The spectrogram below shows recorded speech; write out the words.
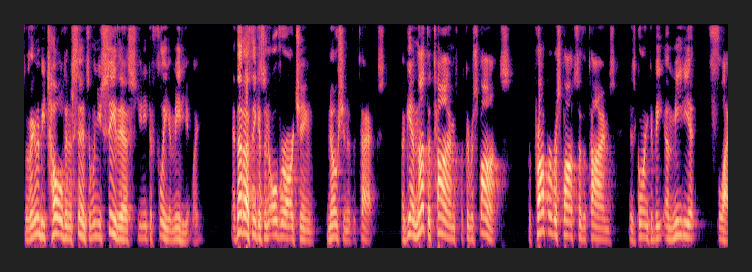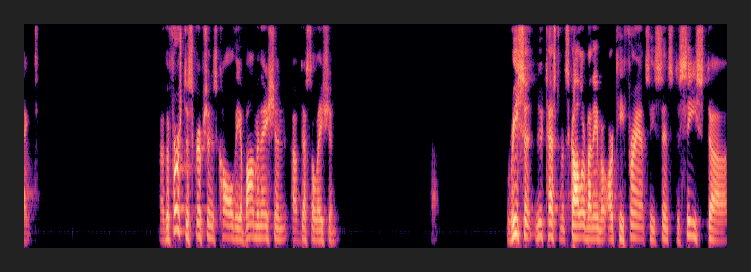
So they're going to be told in a sense, and when you see this, you need to flee immediately. And that I think is an overarching notion of the text. Again, not the times, but the response. The proper response to the times is going to be immediate flight. The first description is called the abomination of desolation. recent New Testament scholar by the name of R.T. France, he's since deceased, uh,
